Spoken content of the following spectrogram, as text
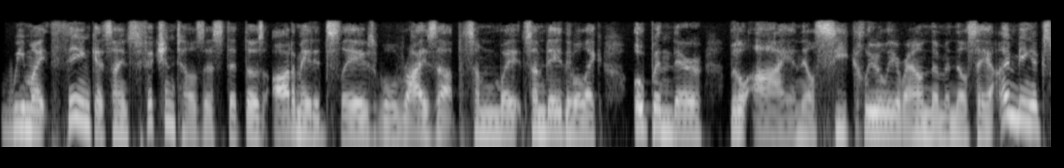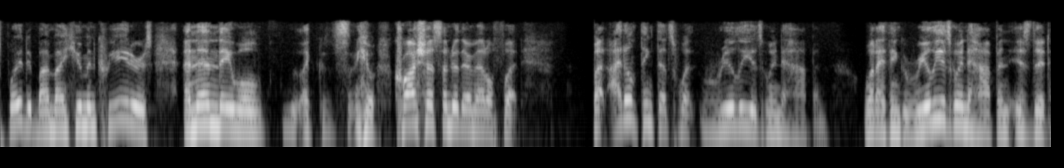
we might think, as science fiction tells us, that those automated slaves will rise up some way. Someday they will like open their little eye and they'll see clearly around them, and they'll say, "I'm being exploited by my human creators," and then they will like you know crush us under their metal foot. But I don't think that's what really is going to happen. What I think really is going to happen is that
